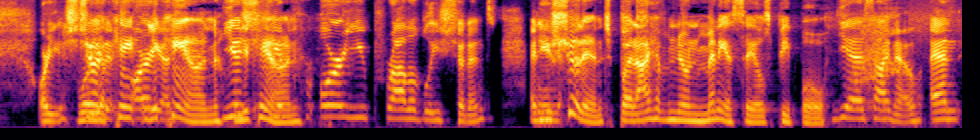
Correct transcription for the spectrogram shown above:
or you should. Well, you, can, you, you can. You, you can. You, or you probably shouldn't. And you, shouldn't. But I have known many a salespeople. Yes, I know. And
